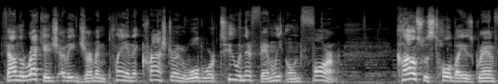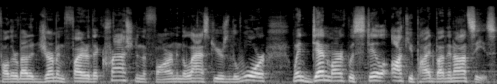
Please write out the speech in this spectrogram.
found the wreckage of a German plane that crashed during World War II in their family owned farm. Klaus was told by his grandfather about a German fighter that crashed in the farm in the last years of the war when Denmark was still occupied by the Nazis.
